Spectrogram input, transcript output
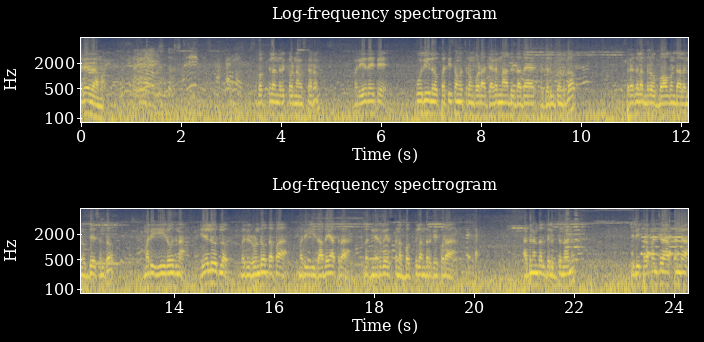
హరే రామ. భక్తులందరికీ కూడా నమస్కారం. మరి ఏదైతే పూరిలో ప్రతి సంవత్సరం కూడా జగన్నాథ్ రథయాత్ర జరుగుతుంటుందో ప్రజలందరూ బాగుండాలనే ఉద్దేశంతో మరి ఈ రోజున ఏలూరులో మరి రెండో దఫ మరి ఈ రథయాత్ర మరి నిర్వహిస్తున్న భక్తులందరికీ కూడా అభినందనలు తెలుపుతున్నాను. ఇది ప్రపంచవ్యాప్తంగా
